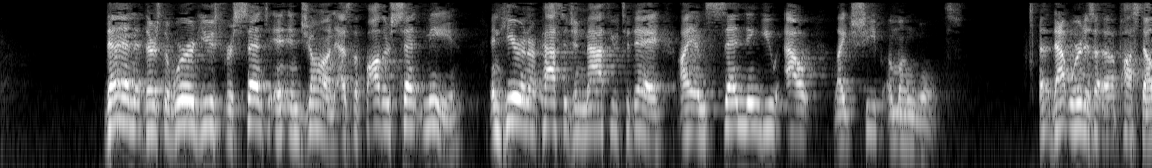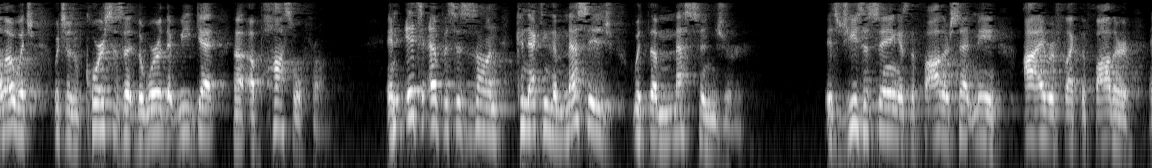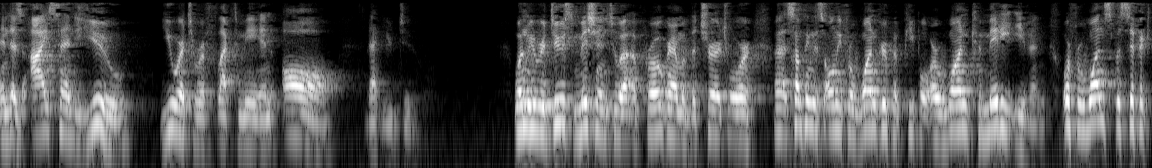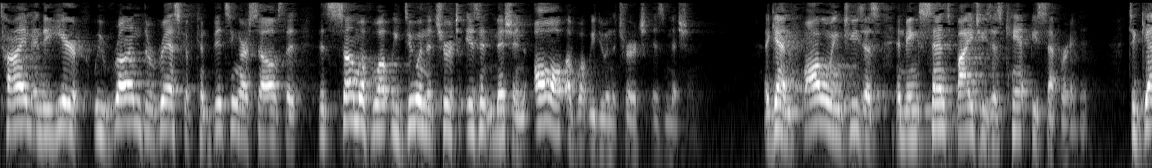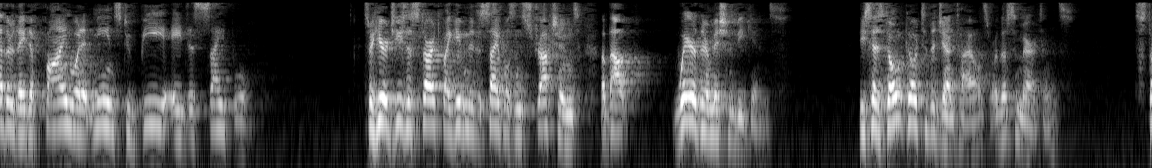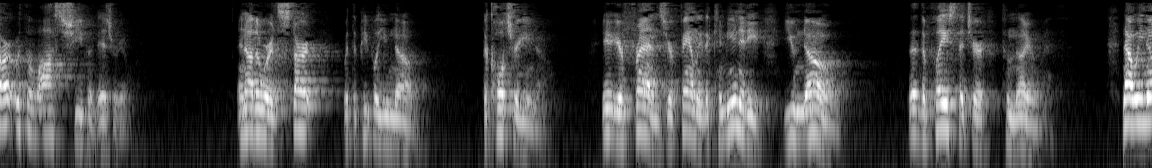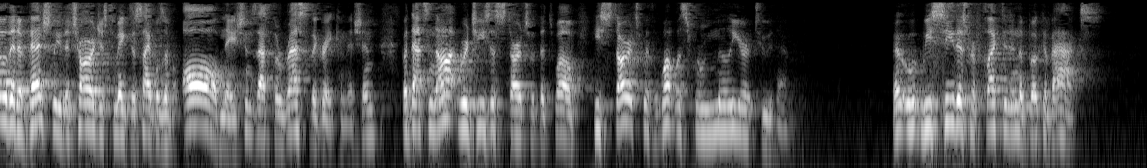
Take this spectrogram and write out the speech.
Then there's the word used for sent in John, as the Father sent me. And here in our passage in Matthew today, I am sending you out like sheep among wolves. Uh, that word is uh, apostello, which, which is, of course is the word that we get uh, apostle from. And its emphasis is on connecting the message with the messenger. It's Jesus saying, as the Father sent me, I reflect the Father, and as I send you, you are to reflect me in all that you do. When we reduce mission to a, a program of the church or uh, something that's only for one group of people or one committee even, or for one specific time in the year, we run the risk of convincing ourselves that, that some of what we do in the church isn't mission. All of what we do in the church is mission. Again, following Jesus and being sent by Jesus can't be separated. Together they define what it means to be a disciple. So here Jesus starts by giving the disciples instructions about where their mission begins. He says, don't go to the Gentiles or the Samaritans. Start with the lost sheep of Israel. In other words, start with the people you know, the culture you know, your friends, your family, the community you know, the, place that you're familiar with. Now we know that eventually the charge is to make disciples of all nations. That's the rest of the Great Commission. But that's not where Jesus starts with the twelve. He starts with what was familiar to them. We see this reflected in the book of Acts.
